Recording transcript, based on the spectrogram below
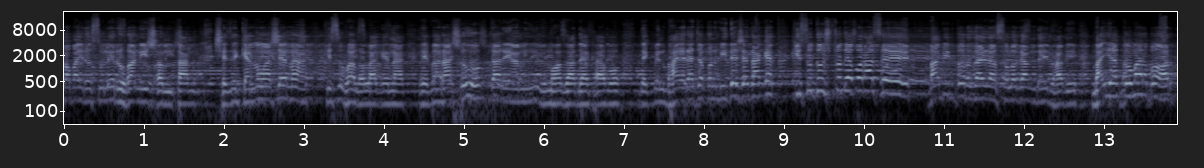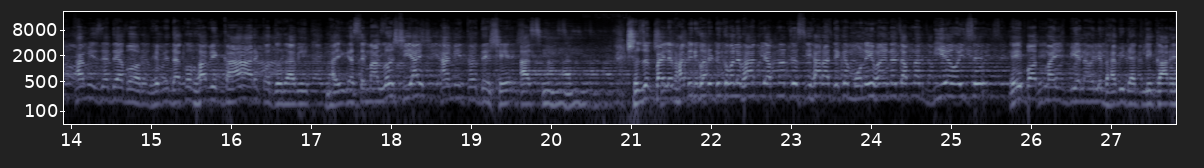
সবাই রসুলের রুহানি সন্তান। সে যে কেন আসে না, কিছু ভালো লাগে না। এবার আসুক, তারে আমি মজা দেখাবো। দেখবেন ভাইয়েরা যখন বিদেশে থাকে, কিছু দুষ্ট দেবর আছে। ভাবির দরজায় যা স্লোগান দেয় ভাবি, ভাইয়া, তোমার বর, আমি যে দেবর, ভেবে দেখো ভাবি কার কত দাবি? ভাই গেছে মালয়েশিয়ায়, আমি তো দেশে আছি। সুযোগ পাইলে ভাবির ঘরে ঢুকে বলে, ভাবি, আপনার যে চেহারা দেখে মনে হয় না যে আপনার বিয়ে হয়েছে এই বদমাইশ বিয়ে না হইলে ভাবি ডাকলি কারে?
